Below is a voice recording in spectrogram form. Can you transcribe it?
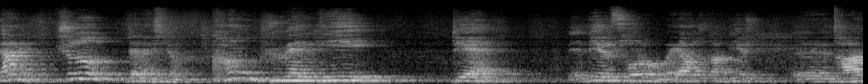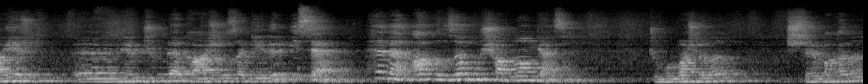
Yani şunu demek istiyorum. Kamu güvenliği diye bir soru veyahut da bir e, tabir, e, bir cümle karşınıza gelir ise hemen aklınıza bu şablon gelsin. Cumhurbaşkanı, İçişleri Bakanı,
